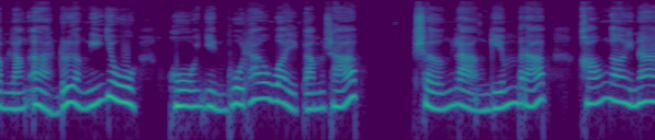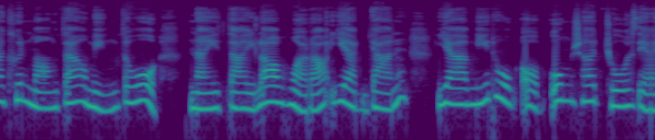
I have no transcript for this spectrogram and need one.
กำลังอ่านเรื่องนี้อยู่ โฮหยินผู้เท่าวัยกำชับ เฉิงหลางยิ้มรับ เขาเงยหน้าขึ้นมองเจ้าหมิงจู ในใจรอบหัวเราะเหยียดยัน ยามนี้ถูกอบอุ้มเชิดชูเสีย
